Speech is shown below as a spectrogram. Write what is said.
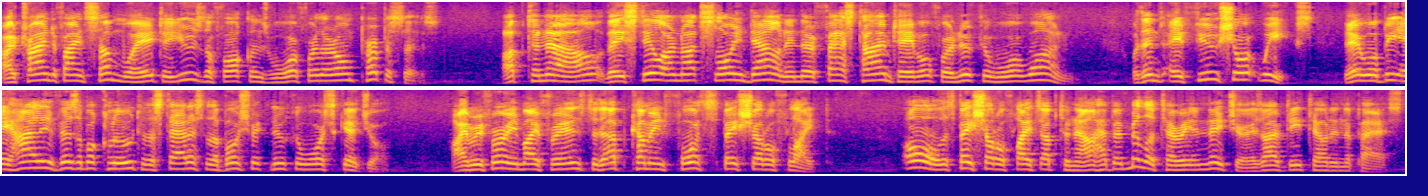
are trying to find some way to use the Falklands War for their own purposes. Up to now they still are not slowing down in their fast timetable for Nuclear War 1. Within a few short weeks there will be a highly visible clue to the status of the Bolshevik nuclear war schedule. I am referring, my friends, to the upcoming fourth Space Shuttle flight. All the Space Shuttle flights up to now have been military in nature as I have detailed in the past.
